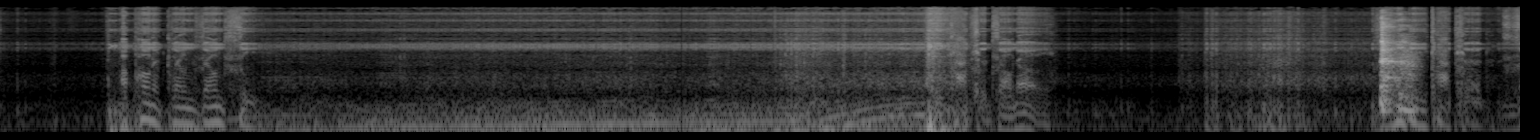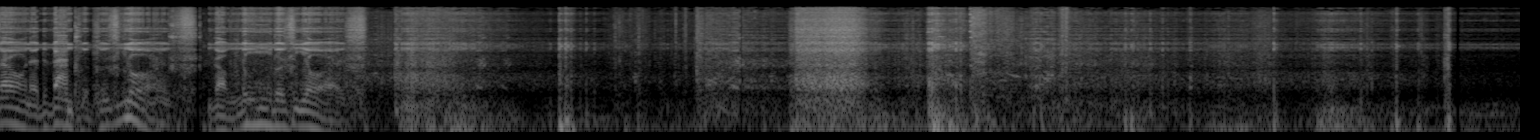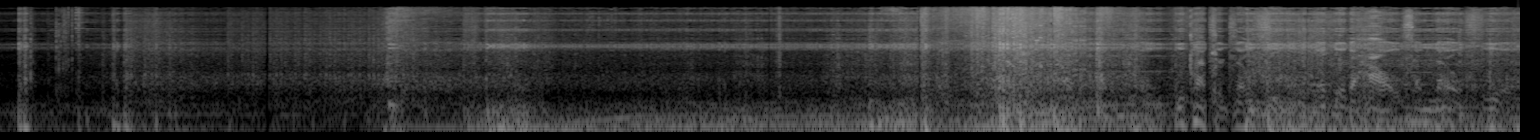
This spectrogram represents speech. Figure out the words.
Opponent claimed Zone C. Captured Zone A. Zone B captured. Zone advantage is yours. The lead is yours. The howls and no fear.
